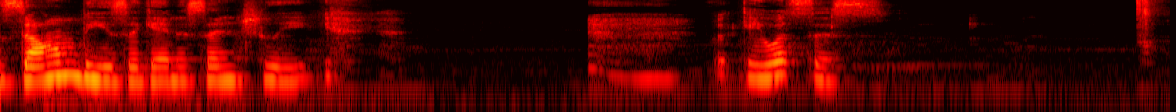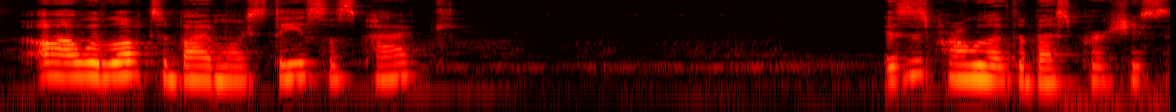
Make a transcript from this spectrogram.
zombies again, essentially. okay, what's this? Oh, I would love to buy more stasis pack. This is probably like the best purchase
